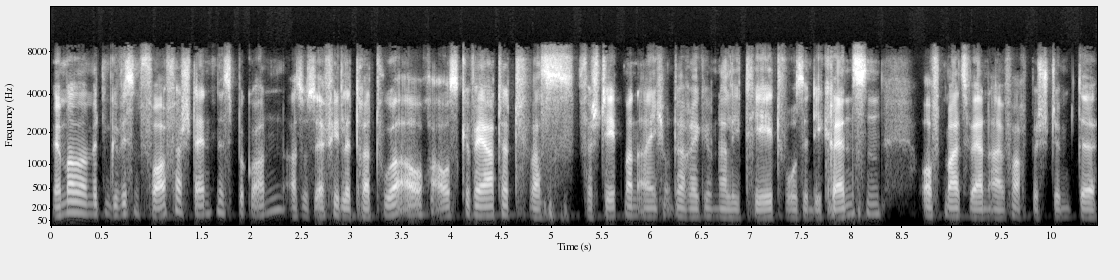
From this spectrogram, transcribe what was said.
Wir haben aber mit einem gewissen Vorverständnis begonnen, also sehr viel Literatur auch ausgewertet. Was versteht man eigentlich unter Regionalität? Wo sind die Grenzen? Oftmals werden einfach bestimmte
